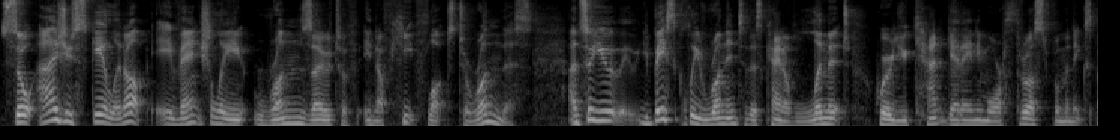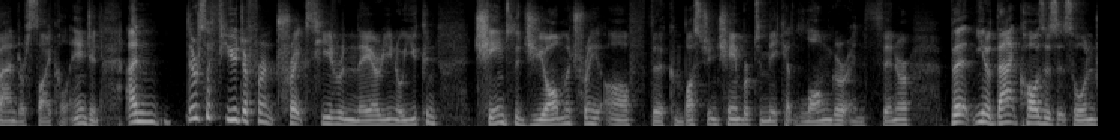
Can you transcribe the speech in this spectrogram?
So as you scale it up, it eventually runs out of enough heat flux to run this. And so you, you basically run into this kind of limit where you can't get any more thrust from an expander cycle engine. And there's a few different tricks here and there. You know, you can change the geometry of the combustion chamber to make it longer and thinner. But, you know, that causes its own,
